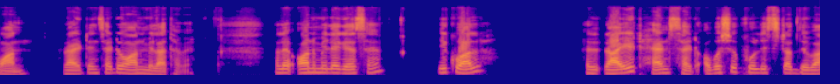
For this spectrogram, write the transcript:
ওয়ান রাইট হ্যান্ড সাইডে ওয়ান মিলাতে হবে। তাহলে ওয়ান মিলে গেছে ইকুয়াল রাইট হ্যান্ড সাইড অবশ্যই ফুল স্টপ দেবা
